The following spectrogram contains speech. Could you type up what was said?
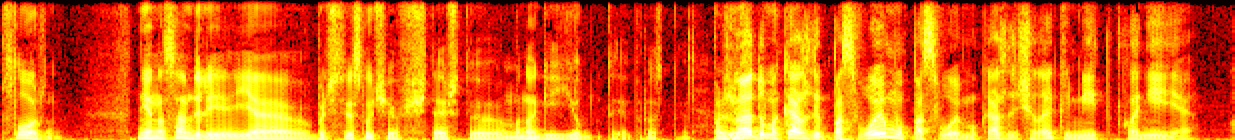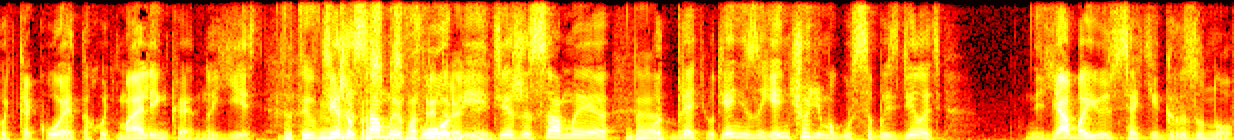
Сложно. Не, на самом деле, я в большинстве случаев считаю, что многие ёбнутые просто. по Ну, я думаю, каждый по-своему, по-своему, каждый человек имеет отклонение. Хоть какое-то, хоть маленькое, но есть. Да ты в Те же самые фобии, те же самые... Да. Вот, блядь, вот я не знаю, я ничего не могу с собой сделать. Я боюсь всяких грызунов.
